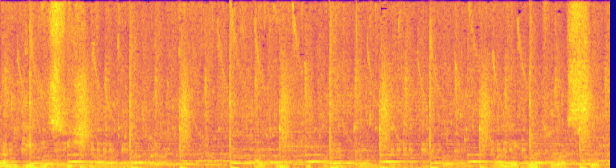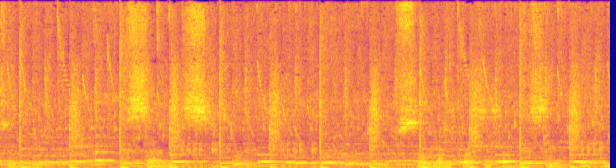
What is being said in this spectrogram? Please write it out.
usually give this fish away. I think people have to when they go to a certain size, if someone passes by and say, hey,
